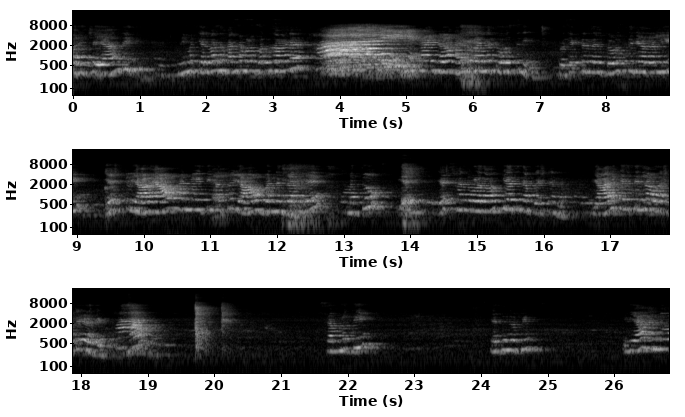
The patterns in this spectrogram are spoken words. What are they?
ಪರಿಚಯ ಅಂತ ಇತ್ತು ನಿಮ್ಮ ಕೆಲವೊಂದು ಹಣ್ಣುಗಳು ಗೊತ್ತದಾವಣ್ಣ ಈಗ ಹಣ್ಣುಗಳನ್ನ ತೋರಿಸ್ತೀನಿ. ಪ್ರೊಜೆಕ್ಟರ್ದಲ್ಲಿ ತೋರಿಸ್ತೀನಿ ಅದರಲ್ಲಿ. ಎಷ್ಟು ಯಾವ ಯಾವ ಹಣ್ಣು ಐತಿ ಮತ್ತು ಯಾವ ಬಣ್ಣದ್ದಾಗಿದೆ ಮತ್ತು ಎಷ್ಟು ಎಷ್ಟು ಹಣ್ಣುಗಳದಾವ ಅಂತ ಕೇಳ್ತೀನಿ ಆ ಪ್ರಶ್ನೆನ. ಯಾರಿಗೆ ಕೇಳ್ತಿಲ್ಲ ಅವ್ರು ಹೇಳಬೇಕು. ಸಮೃದ್ಧಿ. ಇದು ಯಾವ ಹಣ್ಣು?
